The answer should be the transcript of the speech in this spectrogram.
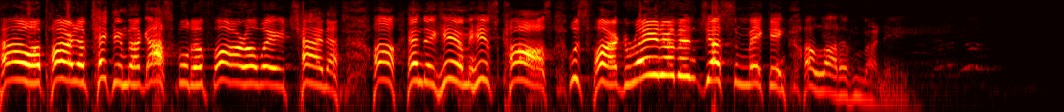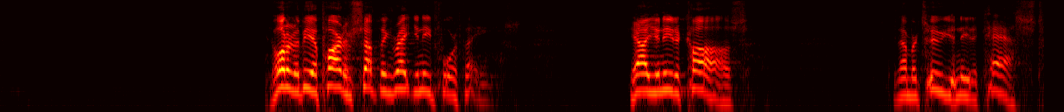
Oh, a part of taking the gospel to faraway China. Oh, and to him, his cause was far greater than just making a lot of money. In order to be a part of something great, you need four things. Yeah, you need a cause. Number two, you need a cast.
